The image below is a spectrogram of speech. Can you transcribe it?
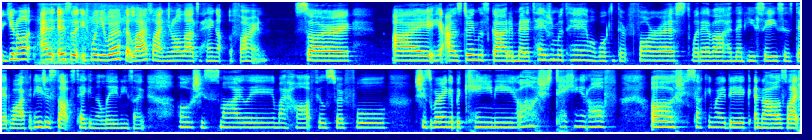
you're not as, a, if when you work at Lifeline, you're not allowed to hang up the phone. So I I was doing this guided meditation with him. We're walking through a forest, whatever, and then he sees his dead wife, and he just starts taking the lead. He's like, "Oh, she's smiling. My heart feels so full. She's wearing a bikini. Oh, she's taking it off. Oh, she's sucking my dick." And I was like,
